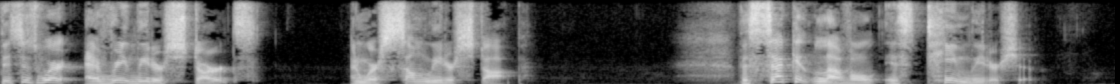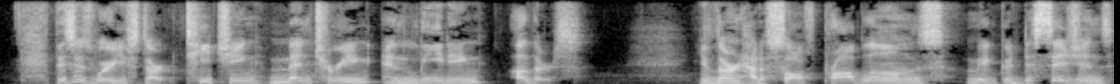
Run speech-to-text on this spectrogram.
This is where every leader starts and where some leaders stop. The second level is team leadership. This is where you start teaching, mentoring, and leading others. You learn how to solve problems, make good decisions,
